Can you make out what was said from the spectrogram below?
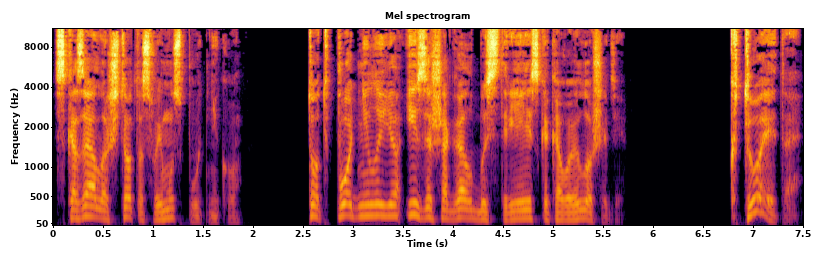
Сказала что-то своему спутнику. Тот поднял ее и зашагал быстрее скаковой лошади. «Кто это?»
